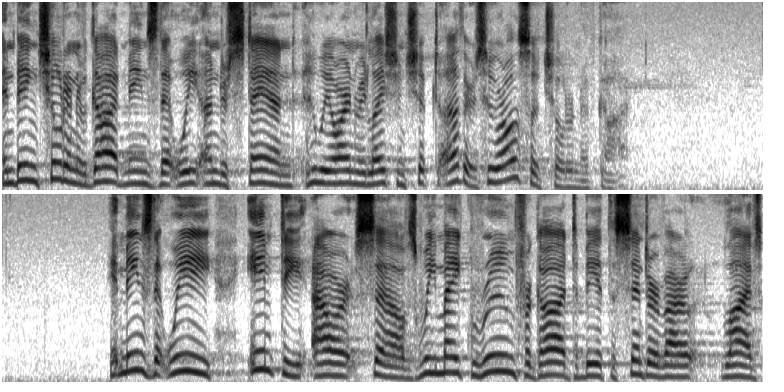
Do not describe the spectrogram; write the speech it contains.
And being children of God means that we understand who we are in relationship to others who are also children of God. It means that we empty ourselves. We make room for God to be at the center of our lives.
